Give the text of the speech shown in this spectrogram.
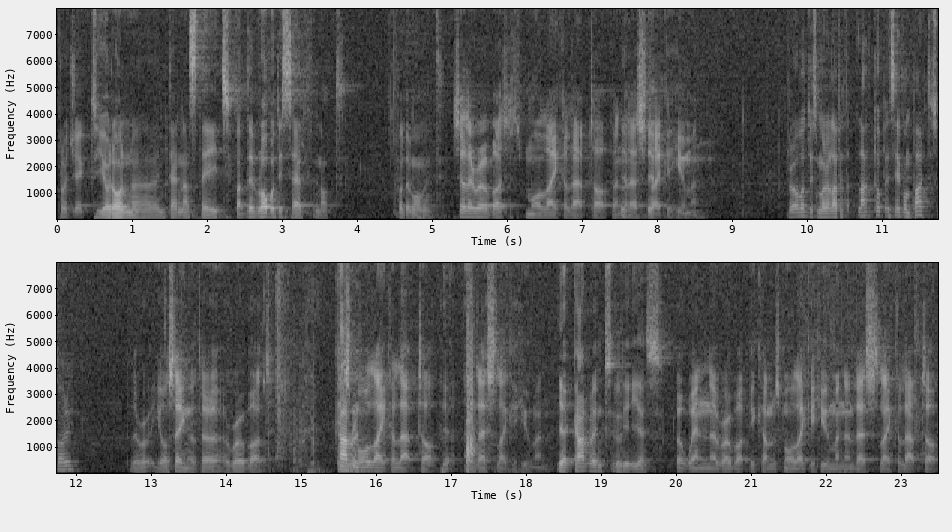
project your own uh, internal states, but the robot itself not, for the moment. So the robot is more like a laptop and Yeah, less yeah. like a human. Robot is more a lap- laptop, a second part, sorry? You're saying that a, a robot is more like a laptop Yeah. and less like a human. Yeah, currently, yes. But when a robot becomes more like a human and less like a laptop,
